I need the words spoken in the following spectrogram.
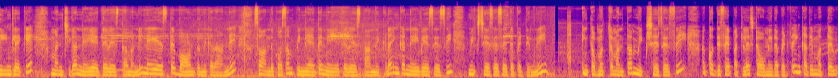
దీంట్లోకి మంచిగా నెయ్యి అయితే వేస్తామండి. నెయ్యి వేస్తే బాగుంటుంది కదా అండి. సో అందుకోసం పిన్ని అయితే నెయ్యి అయితే వేస్తుంది ఇక్కడ. ఇంకా నెయ్యి వేసేసి మిక్స్ చేసేసి అయితే పెట్టింది. ఇంకా మొత్తం అంతా మిక్స్ చేసేసి కొద్దిసేపు అట్లే స్టవ్ మీద పెడితే ఇంకా అది మొత్తం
